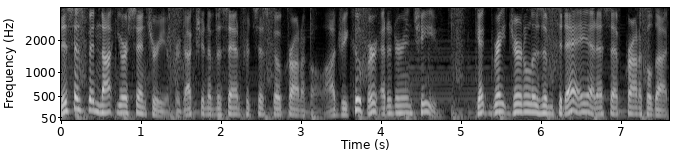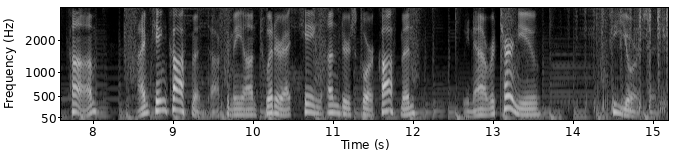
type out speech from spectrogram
This has been Not Your Century, a production of the San Francisco Chronicle. Audrey Cooper, editor in chief. Get great journalism today at sfchronicle.com. I'm King Kaufman. Talk to me on Twitter at king underscore Kaufman. We now return you to your century.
